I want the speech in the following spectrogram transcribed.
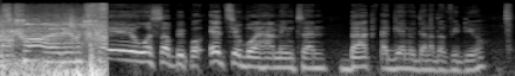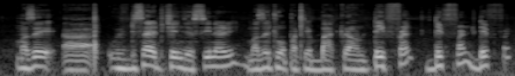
Hey, what's up, people? It's your boy Hamington back again with another video. Maze, uh, we've decided to change the scenery. Maze, tuwapatie background different, different, different.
